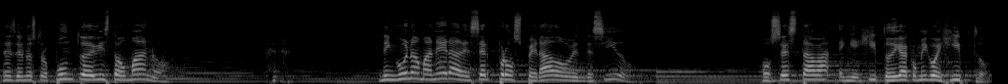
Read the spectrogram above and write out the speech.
desde nuestro punto de vista humano, ninguna manera de ser prosperado o bendecido. José estaba en Egipto, diga conmigo Egipto.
